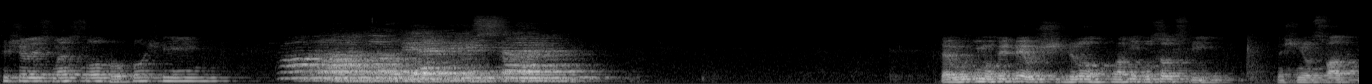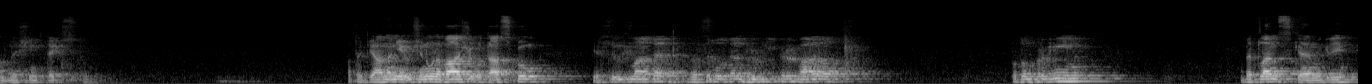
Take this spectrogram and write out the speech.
Slyšeli jsme slovo Boží. Chvála tobě, Kriste. V té úvodní modlitbě už bylo hlavní poselství dnešního svátku, dnešních textů. A tak já na ně už jenom navážu otázkou, jestli už máte za sebou ten druhý krok Vánoc. Po tom prvním betlemském, kdy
